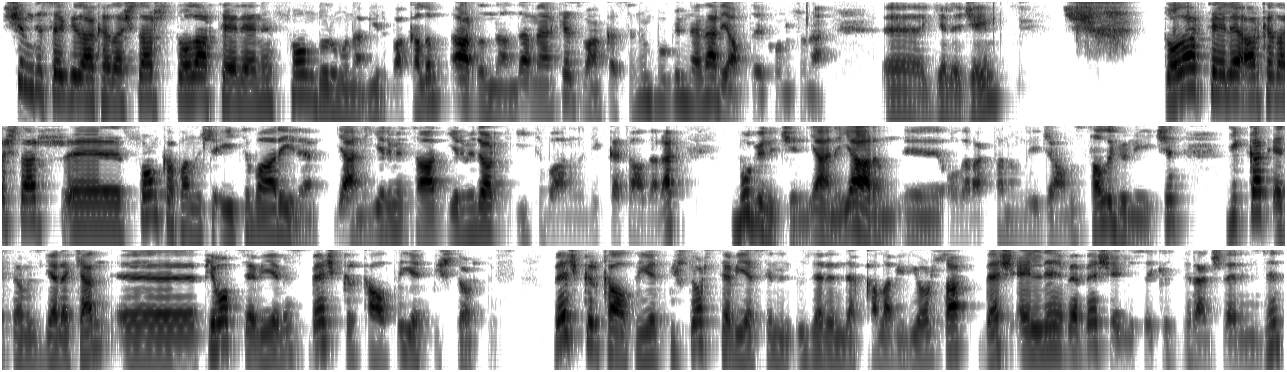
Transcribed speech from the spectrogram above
Şimdi sevgili arkadaşlar dolar TL'nin son durumuna bir bakalım. Ardından da Merkez Bankası'nın bugün neler yaptığı konusuna e, geleceğim. Dolar TL arkadaşlar son kapanışı itibariyle yani 20 saat 24 itibarını dikkate alarak bugün için yani yarın e, olarak tanımlayacağımız salı günü için dikkat etmemiz gereken e, pivot seviyemiz 5.46.74'tür. 5.46-74 seviyesinin üzerinde kalabiliyorsak 5.50 ve 5.58 dirençlerimizin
